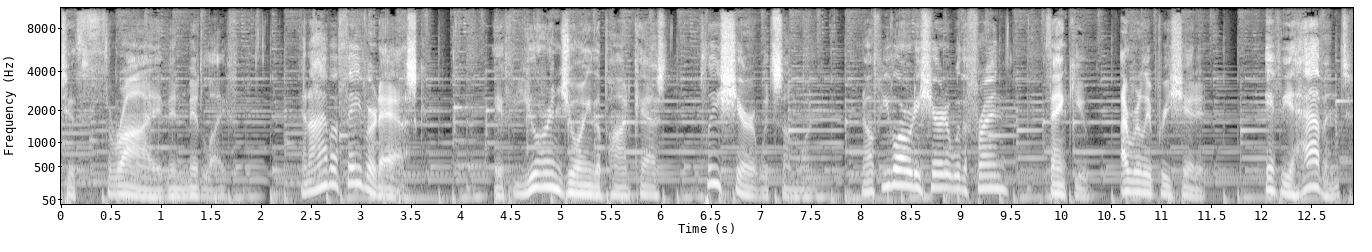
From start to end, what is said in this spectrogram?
to thrive in midlife. And I have a favor to ask. If you're enjoying the podcast, please share it with someone. Now, if you've already shared it with a friend, thank you. I really appreciate it. If you haven't,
